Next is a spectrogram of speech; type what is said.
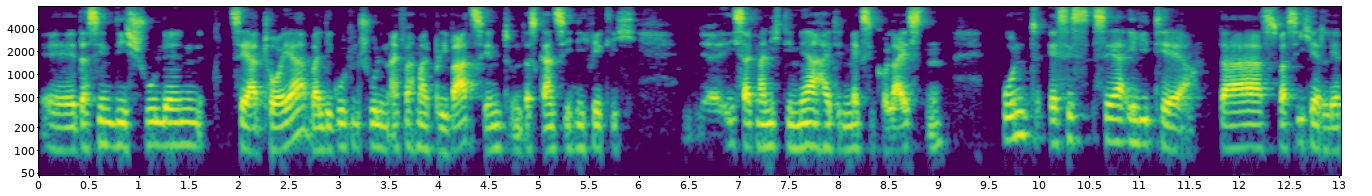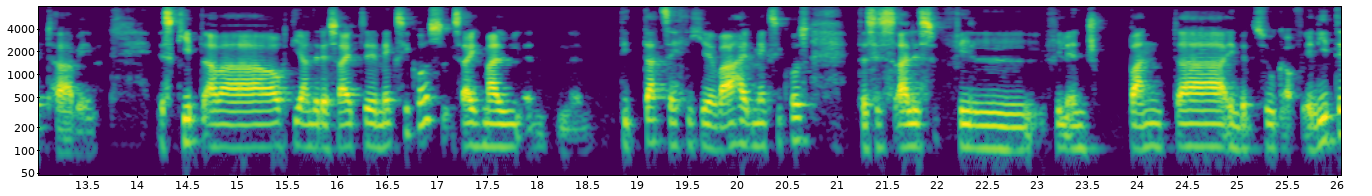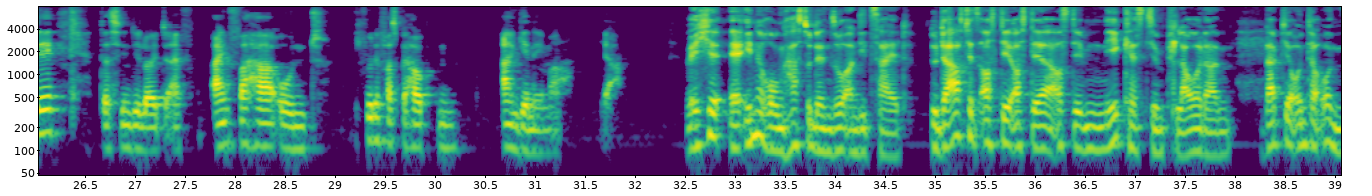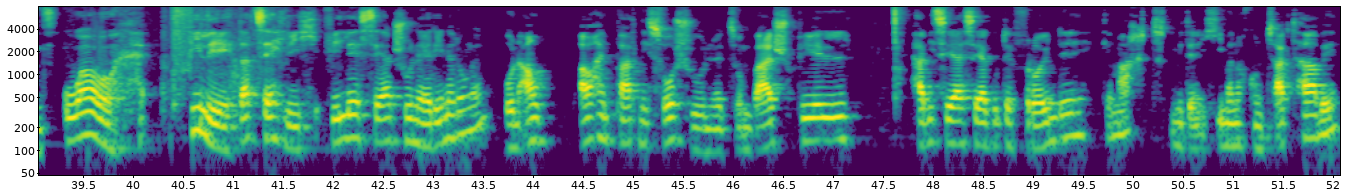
Äh, das sind die Schulen sehr teuer, weil die guten Schulen einfach mal privat sind und das kann sich nicht wirklich, äh, ich sag mal, nicht die Mehrheit in Mexiko leisten. Und es ist sehr elitär, das, was ich erlebt habe. Es gibt aber auch die andere Seite Mexikos, sage ich mal, die tatsächliche Wahrheit Mexikos. Das ist alles viel, viel entspannter in Bezug auf Elite. Das sind die Leute einfacher und ich würde fast behaupten, angenehmer. Ja. Welche Erinnerungen hast du denn so an die Zeit? Du darfst jetzt aus, der, aus, der, aus dem Nähkästchen plaudern. Bleibt ja unter uns. Wow, viele, tatsächlich. Viele sehr schöne Erinnerungen und auch, auch ein paar nicht so schöne. Zum Beispiel habe ich sehr, sehr gute Freunde gemacht, mit denen ich immer noch Kontakt habe.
